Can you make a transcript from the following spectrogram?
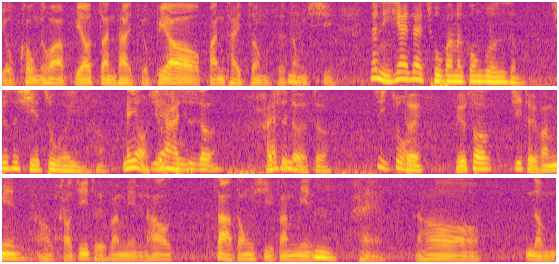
有空的话不要站太久，不要搬太重的东西。那你现在在厨房的工作是什么？就是协助而已嘛，哈，没有，现在还是这，还是的这。自己做。对，比如说鸡腿方面，然后烤鸡腿方面，然后炸东西方面，嗯，嘿，然后冷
